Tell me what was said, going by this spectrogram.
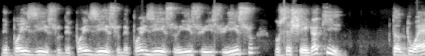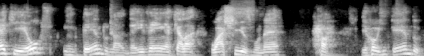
depois isso, depois isso, depois isso, isso, isso, isso, você chega aqui. Tanto é que eu entendo, daí vem aquela o achismo, né? Eu entendo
